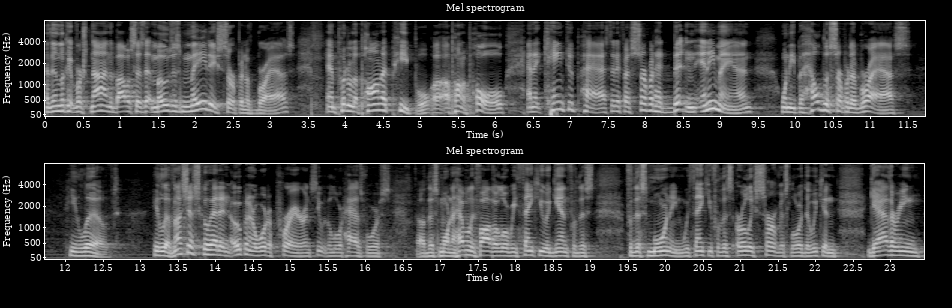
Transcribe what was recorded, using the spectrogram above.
And then look at verse 9. The Bible says that Moses made a serpent of brass and put it upon a people, uh, upon a pole. And it came to pass that if a serpent had bitten any man, when he beheld the serpent of brass, he lived he lived. Let's just go ahead and open a word of prayer and see what the Lord has for us uh, this morning. Heavenly Father, Lord, we thank you again for this for this morning. We thank you for this early service, Lord, that we can gathering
